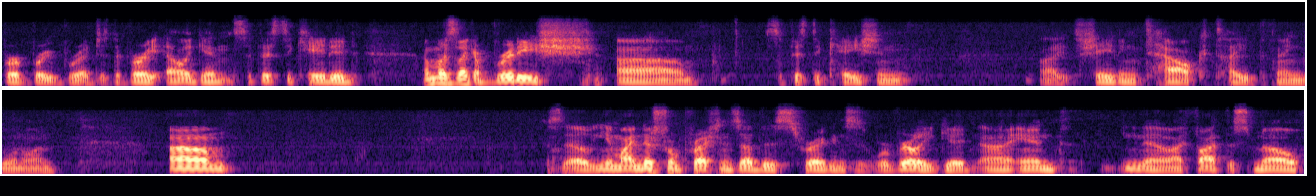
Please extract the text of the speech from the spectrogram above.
Burberry Brit. Just a very elegant, sophisticated, almost like a British um, sophistication, like shaving talc type thing going on. Um, so yeah, my initial impressions of this fragrance were really good, uh, and you know I thought the smell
